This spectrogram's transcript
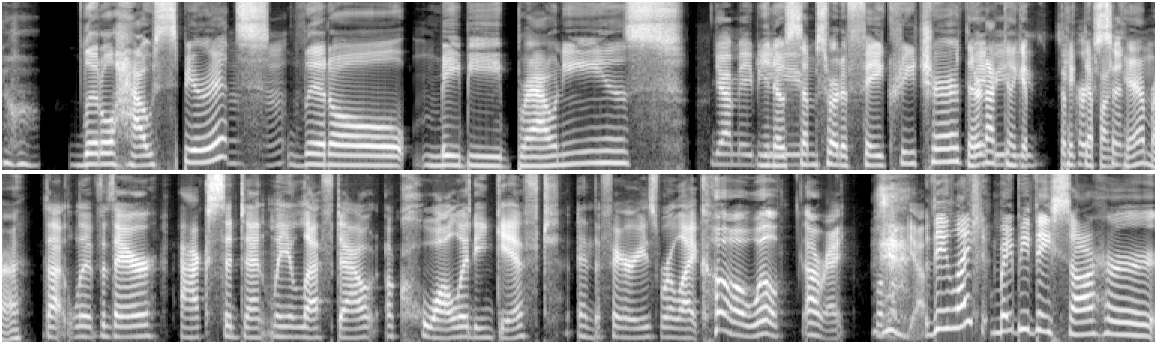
little house spirits, Mhm. little maybe brownies, yeah, maybe you know, some sort of fey creature. They're not going to get picked up on camera. that live there accidentally left out a quality gift, and the fairies were like, "Oh, well, all right, well, yeah, They liked maybe they saw her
